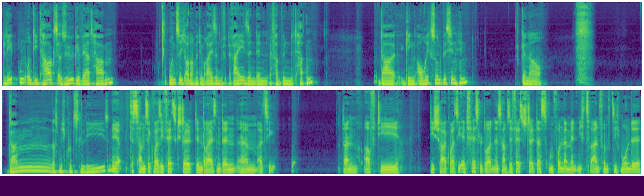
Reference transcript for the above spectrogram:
lebten und die Taox Asyl gewährt haben und sich auch noch mit dem Reisen, Reisenden verbündet hatten. Da ging Aurix so ein bisschen hin. Genau. Dann, lass mich kurz lesen. ja, das haben sie quasi festgestellt, den Reisenden, ähm, als sie dann auf die, die Schar quasi entfesselt worden ist, haben sie festgestellt, dass um Fundament nicht 52 Monde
